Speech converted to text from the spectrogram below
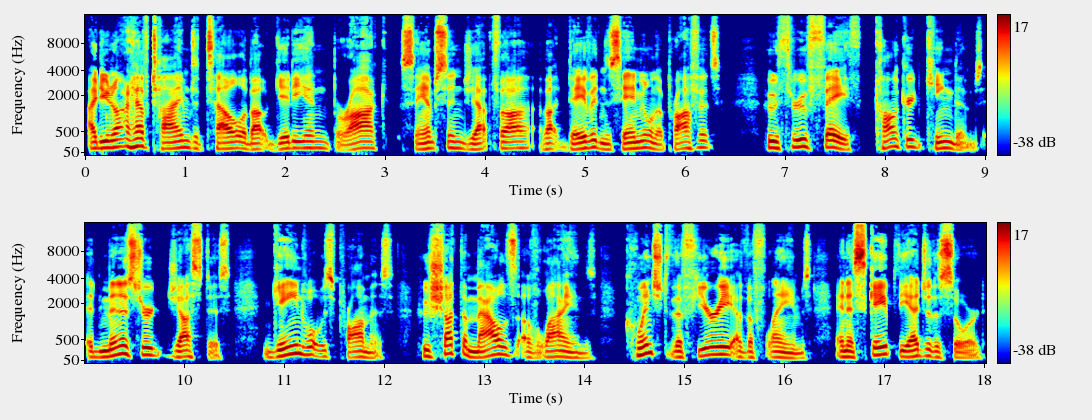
I do not have time to tell about Gideon, Barak, Samson, Jephthah, about David and Samuel and the prophets, who through faith conquered kingdoms, administered justice, gained what was promised, who shut the mouths of lions, quenched the fury of the flames, and escaped the edge of the sword,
